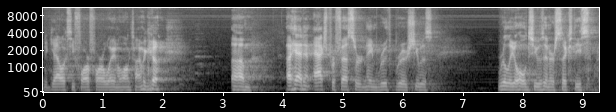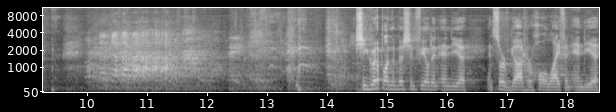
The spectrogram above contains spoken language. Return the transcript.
in a galaxy far, far away and a long time ago, um, I had an Acts professor named Ruth Bruce. She was really old. She was in her 60s. she grew up on the mission field in India and served God her whole life in India.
